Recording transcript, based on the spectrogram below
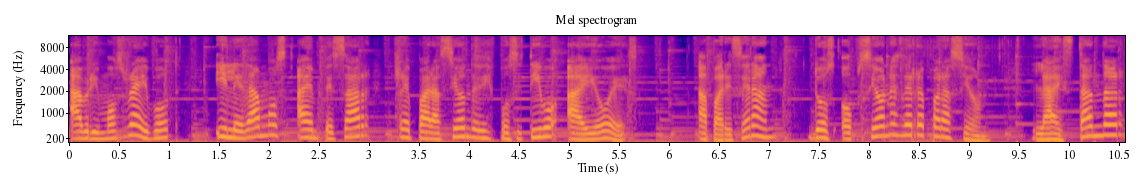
Abrimos Rayboot y le damos a empezar reparación de dispositivo iOS aparecerán dos opciones de reparación, la estándar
